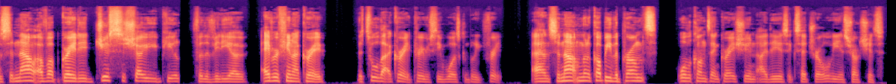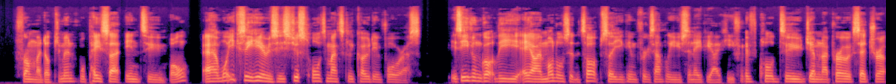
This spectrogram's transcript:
So now I've upgraded just to show you purely for the video. Everything I created, the tool that I created previously was complete free. And so now I'm going to copy the prompts, all the content creation ideas, etc., all the instructions from my document. We'll paste that into Bolt. And what you can see here is it's just automatically coding for us. It's even got the AI models at the top. So you can, for example, use an API key from Claude 2, Gemini Pro, etc.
